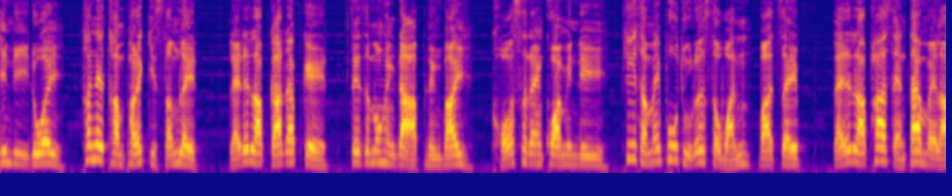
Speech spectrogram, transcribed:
ยินดีด้วย ท่านได้ทำภารกิจสำเร็จ และได้รับการดอัปเกรดเจตจำนงแห่งดาบหนึ่งใบ ขอแสดงความยินดีที่ทำให้ผู้ถูกเลือกสวรรค์บาดเจ็บ และได้รับ5 0 0แสนแต้มไวไล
